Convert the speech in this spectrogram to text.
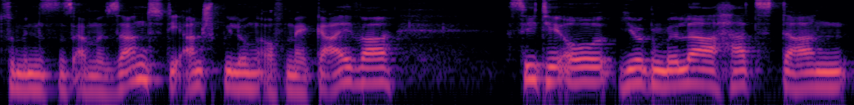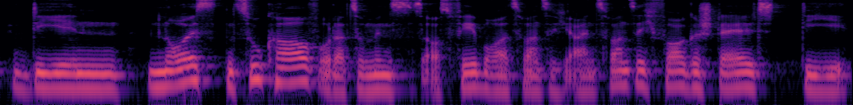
zumindest amüsant, die Anspielung auf MacGyver. CTO Jürgen Müller hat dann den neuesten Zukauf oder zumindest aus Februar 2021 vorgestellt, die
